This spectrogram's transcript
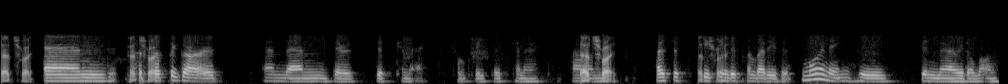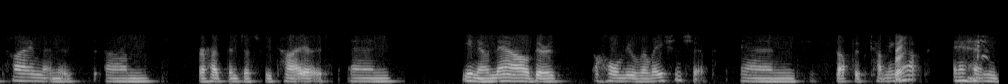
That's right. And that's puts right. up the guards, and then there's disconnect, complete disconnect. Um, that's right. I was just speaking right. to somebody this morning who's been married a long time and is um her husband just retired and you know now there's a whole new relationship and stuff is coming right. up and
